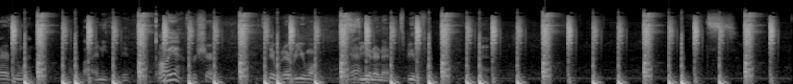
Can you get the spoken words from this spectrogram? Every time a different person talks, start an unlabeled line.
matter if you want to talk about anything, dude.
Oh yeah, for sure. Say whatever you want. This
Yeah.
is the internet. It's beautiful. It's-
